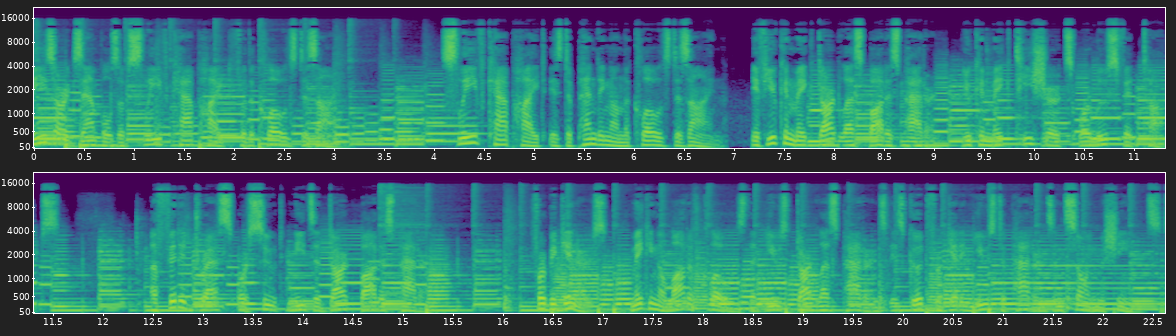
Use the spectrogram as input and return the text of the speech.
These are examples of sleeve cap height for the clothes design. Sleeve cap height is depending on the clothes design. If you can make dartless bodice pattern, you can make t-shirts or loose fit tops. A fitted dress or suit needs a dart bodice pattern. For beginners, making a lot of clothes that use dartless patterns is good for getting used to patterns in sewing machines.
